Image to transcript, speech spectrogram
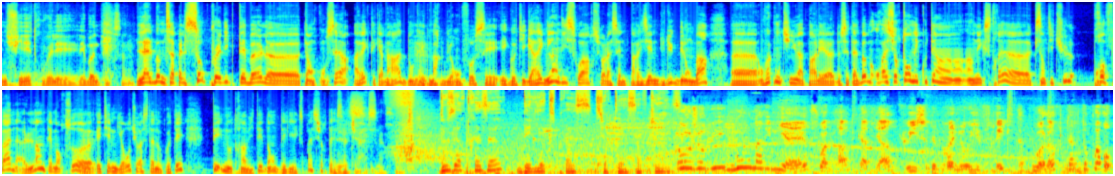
in fine, trouver les, les bonnes personnes. L'album s'appelle So Predictable. euh, T'es en concert avec tes camarades, donc Mhm. avec Marc Buronfos et, et Gauthier Garrigue, lundi soir sur la scène parisienne du Duc des Lombards. Euh, on va continuer à parler euh, de cet album. On va surtout en écouter un, un- un extrait euh, qui s'intitule Profane, l'un de tes morceaux. Mhm. Étienne Guéraud, tu restes à nos côtés. T'es notre invité dans Daily Express sur TSF Yes, Jazz. merci. 12h-13h, Daily Express sur TSF Jazz. Aujourd'hui, moule marinière, foie gras, caviar, cuisses de grenouille frites ou alors tarte au poireau.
